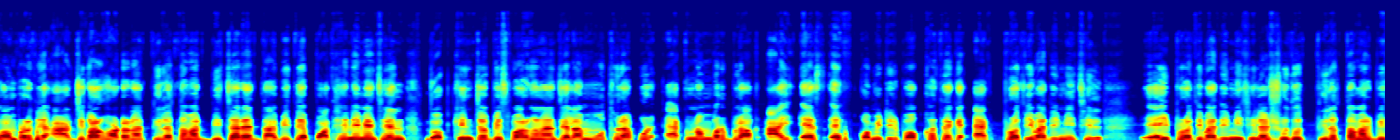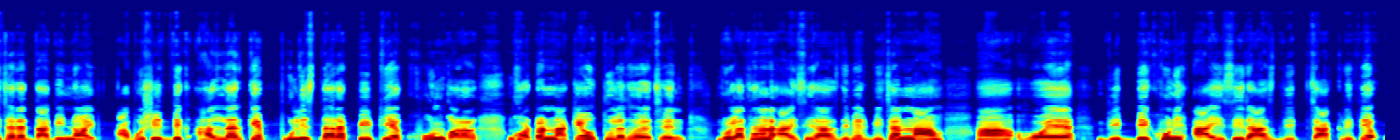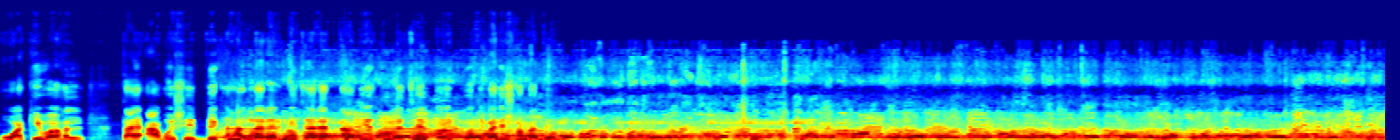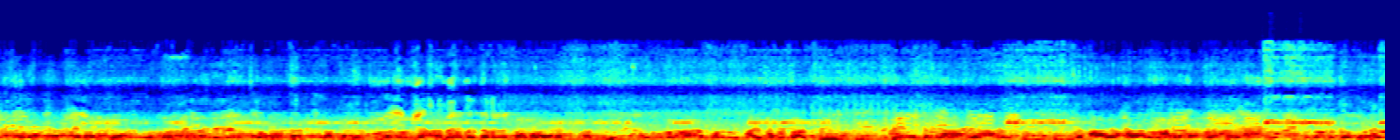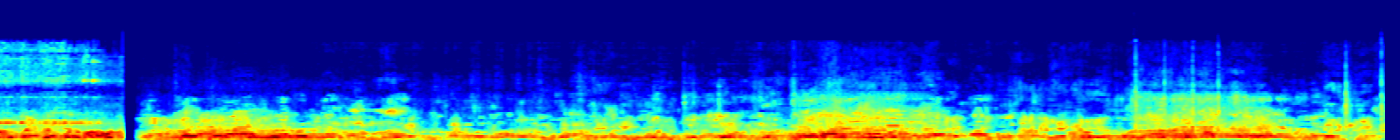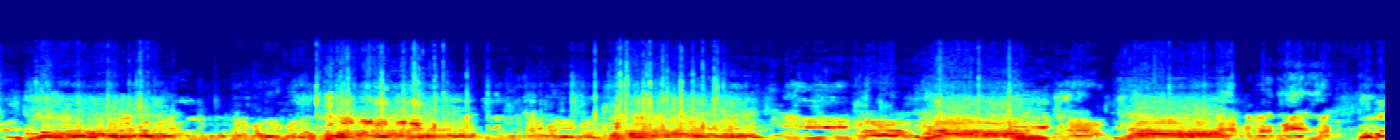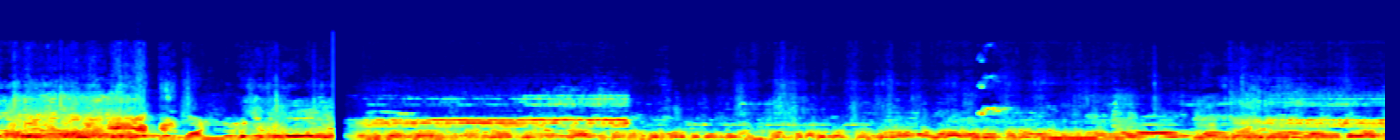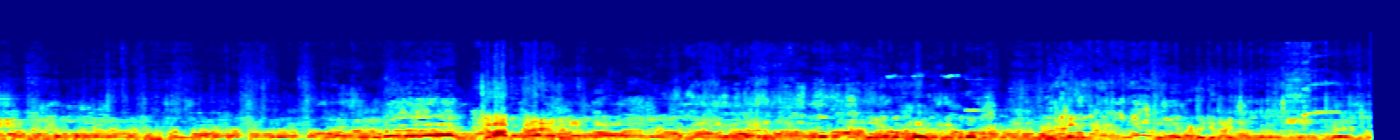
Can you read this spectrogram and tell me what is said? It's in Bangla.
সম্প্রতি আরজিকর ঘটনার তিলোত্তমার বিচারের দাবিতে পথে নেমেছেন দক্ষিণ চব্বিশ পরগনা জেলা মথুরাপুর এক নম্বর ব্লক আইএসএফ কমিটির পক্ষ থেকে এক প্রতিবাদী মিছিল। এই প্রতিবাদী মিছিলে শুধু তিলোত্তমার বিচারের দাবি নয়, আবু সিদ্দিক হালদারকে পুলিশ দ্বারা পিটিয়ে খুন করার ঘটনাকেও তুলে ধরেছেন। ভোলা থানার আইসি রাজদীপের বিচার না হয়ে দিব্যি খুনি আইসি রাজদীপ চাকরিতে ওয়াকিবহাল। তাই আবু সিদ্দিক হালদারের বিচারের দাবিও তুলেছেন এই প্রতিবাদী সভাতে। রক্ত। এই রক্তের বন্যা জবাব চাই জবাব দাও।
